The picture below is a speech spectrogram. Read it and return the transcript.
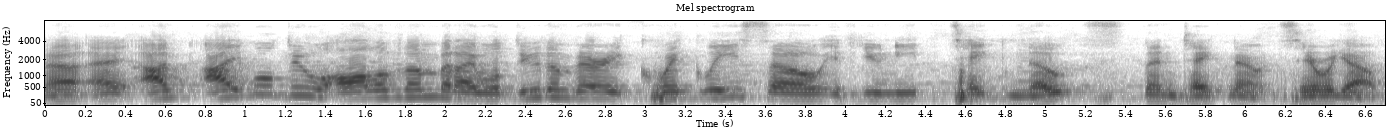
No, I, I, I will do all of them, but I will do them very quickly. So if you need to take notes, then take notes. Here we go.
